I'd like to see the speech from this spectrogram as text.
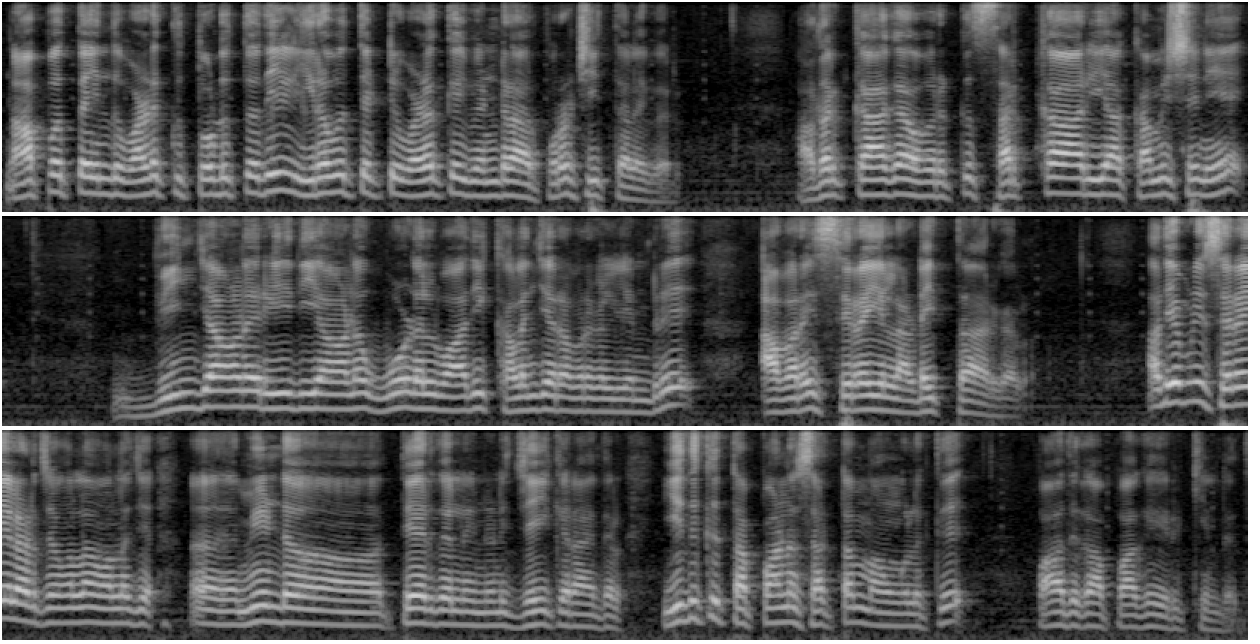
நாற்பத்தைந்து வழக்கு தொடுத்ததில் இருபத்தெட்டு வழக்கை வென்றார் புரட்சித் தலைவர். அதற்காக அவருக்கு சர்க்காரியா கமிஷனே விஞ்ஞான ரீதியான ஊழல்வாதி கலைஞர் அவர்கள் என்று அவரை சிறையில் அடைத்தார்கள். அது எப்படி சிறையில் அடைச்சவங்கெல்லாம் வரல மீண்டும் தேர்தலில் நின்று ஜெயிக்கிறாங்க இதுக்கு தப்பான சட்டம் அவங்களுக்கு பாதுகாப்பாக இருக்கின்றது.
